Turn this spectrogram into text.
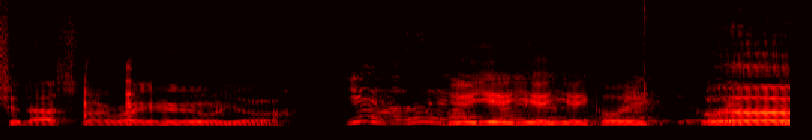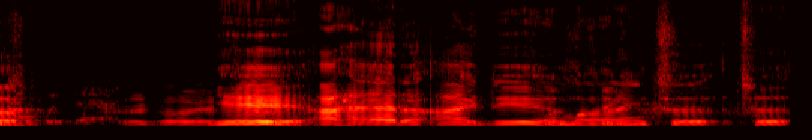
It's definitely selective. Should I start right here or y'all? Yeah, Tell us go about ahead. Yeah, yeah, yeah, yeah. Go ahead. Go ahead. Uh, producer. With that. Yeah, go ahead. Yeah, I had an idea in What's mind to to.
